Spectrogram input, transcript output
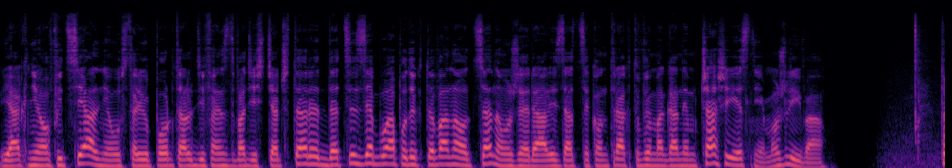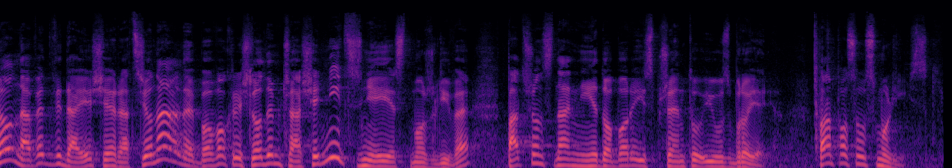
Jak nieoficjalnie ustalił portal Defense24, decyzja była podyktowana oceną, że realizacja kontraktu w wymaganym czasie jest niemożliwa. To nawet wydaje się racjonalne, bo w określonym czasie nic nie jest możliwe, patrząc na niedobory i sprzętu i uzbrojenia. Pan poseł Smoliński.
